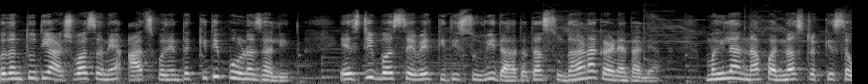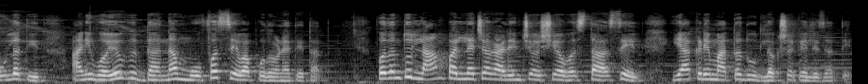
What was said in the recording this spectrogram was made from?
परंतु ती आश्वासने आजपर्यंत किती पूर्ण झालीत? एस टी बस सेवेत किती सुविधा तथा सुधारणा करण्यात आल्या? महिलांना पन्नास टक्के सवलतीत आणि वयोवृद्धांना मोफत सेवा पुरवण्यात येतात. परंतु लांब पल्ल्याच्या गाड्यांची अशी अवस्था असेल याकडे मात्र दुर्लक्ष केले जाते.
